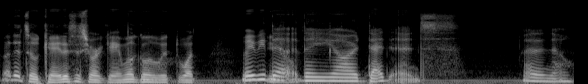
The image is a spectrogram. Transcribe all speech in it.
But it's okay. This is your game. We'll go with what. maybe they know. they are dead ends. I don't know.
